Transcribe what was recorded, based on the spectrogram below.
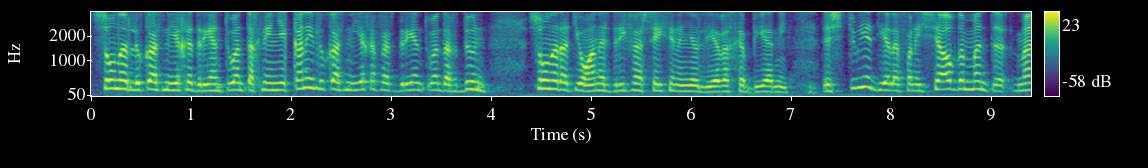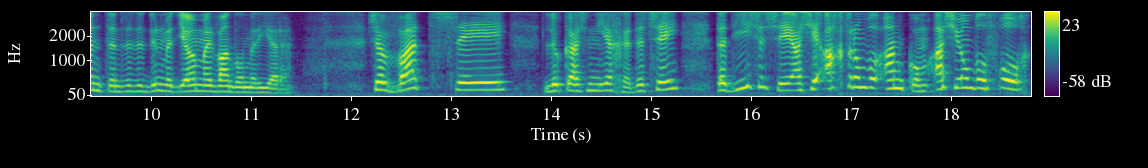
sonder Lukas 9:23 nie en jy kan nie Lukas 9 vers 23 doen sonder dat Johannes 3 vers 16 in jou lewe gebeur nie. Dis twee dele van dieselfde munt, munt en dit het te doen met jou en my wandel met die Here. So wat sê Lukas 9. Dit sê dat Jesus sê as jy agter hom wil aankom, as jy hom wil volg,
